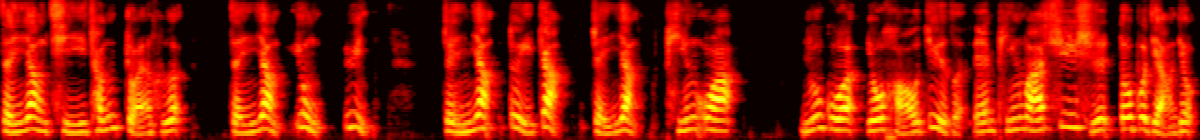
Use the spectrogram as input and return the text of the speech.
怎样起承转合？怎样用韵？怎样对仗？怎样平洼？如果有好句子，连平洼虚实都不讲究，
